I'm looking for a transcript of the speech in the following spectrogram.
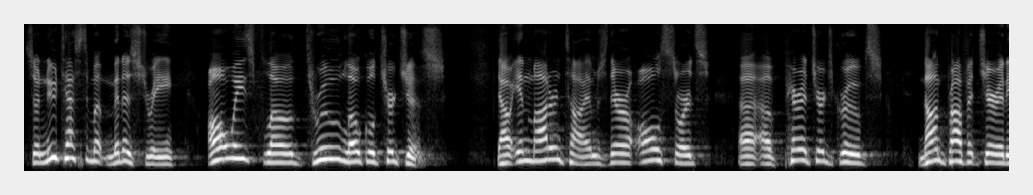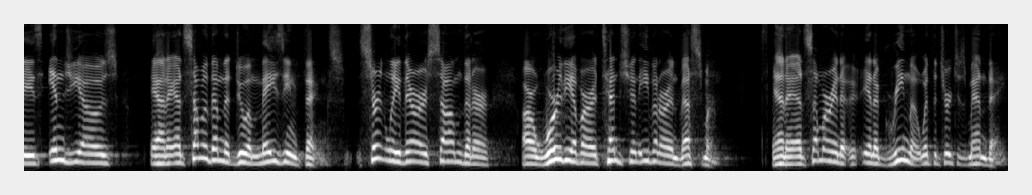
so New Testament ministry always flowed through local churches. Now, in modern times, there are all sorts uh, of parachurch groups, nonprofit charities, NGOs, and, and some of them that do amazing things. Certainly, there are some that are are worthy of our attention, even our investment. And, and some are in, a, in agreement with the church's mandate.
